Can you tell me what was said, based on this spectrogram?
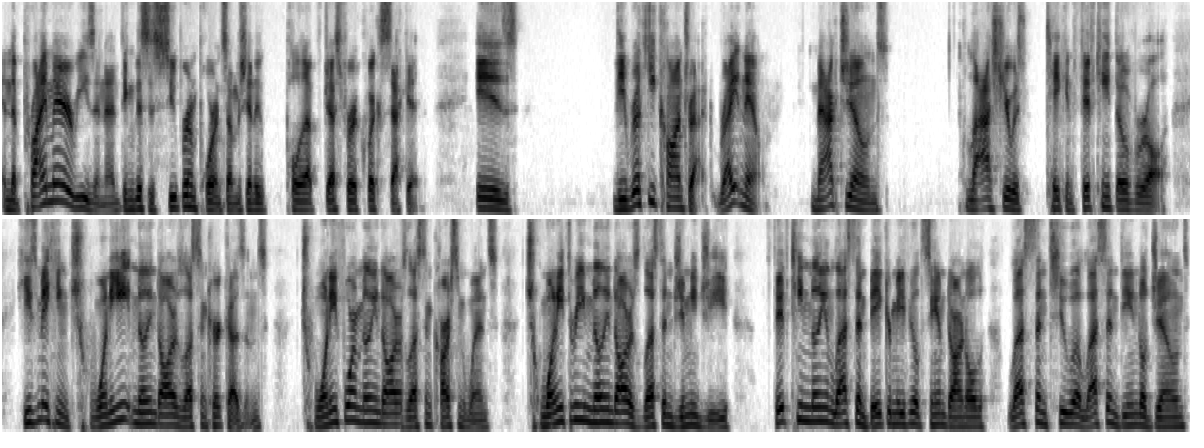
And the primary reason, I think this is super important, so I'm just going to pull it up just for a quick second, is the rookie contract. Right now, Mac Jones last year was taken 15th overall. He's making $28 million less than Kirk Cousins, $24 million less than Carson Wentz, $23 million less than Jimmy G, 15 million less than Baker Mayfield, Sam Darnold, less than Tua, less than Daniel Jones.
